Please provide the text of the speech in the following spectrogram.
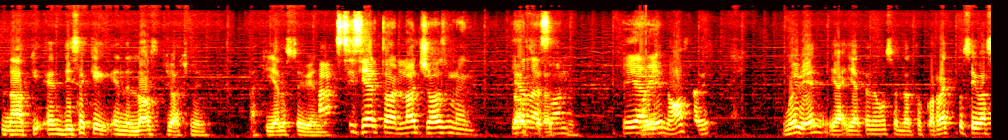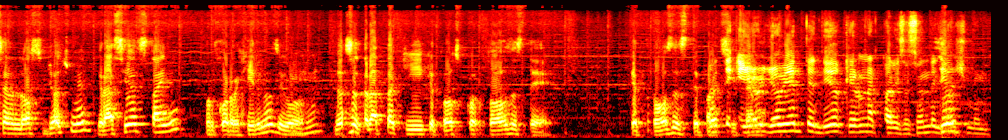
no, eh, dice que en el Lost Judgment. Aquí ya lo estoy viendo. Ah, sí, cierto, el Lost Judgment. Tienes razón. Muy bien, no, está bien. Muy bien, ya, ya tenemos el dato correcto. Sí, va a ser el Lost Judgment. Gracias, Taino, por corregirnos. Digo, no se trata aquí que todos, todos este, que todos este, yo, yo, había entendido que era una actualización de Judgment.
